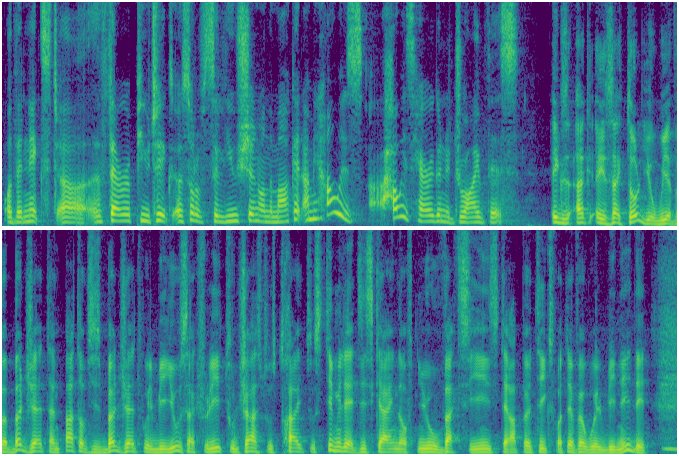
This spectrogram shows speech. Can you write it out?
or the next uh, therapeutic uh, sort of solution on the market, I mean, how is, how is HERA going to drive this? As I told you, we have a budget, and part of this budget will be used actually to just to try to stimulate this kind of new vaccines, therapeutics, whatever will be needed. Mm.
